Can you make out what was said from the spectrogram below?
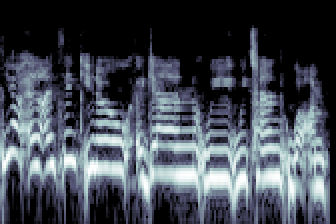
Yeah, and I think you know, again, we we tend. Well, I'm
